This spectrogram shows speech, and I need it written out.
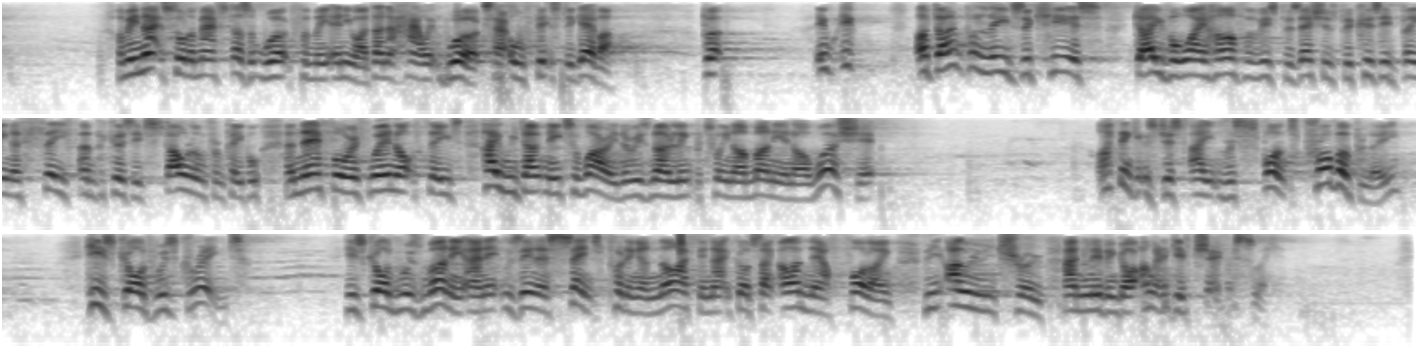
I mean, that sort of maths doesn't work for me anyway. I don't know how it works, how it all fits together. But it, it, I don't believe Zacchaeus gave away half of his possessions because he'd been a thief and because he'd stolen from people. And therefore, if we're not thieves, hey, we don't need to worry. There is no link between our money and our worship. I think it was just a response. Probably his God was greed. His God was money, and it was in a sense putting a knife in that God, saying, I'm now following the only true and living God. I'm going to give generously.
